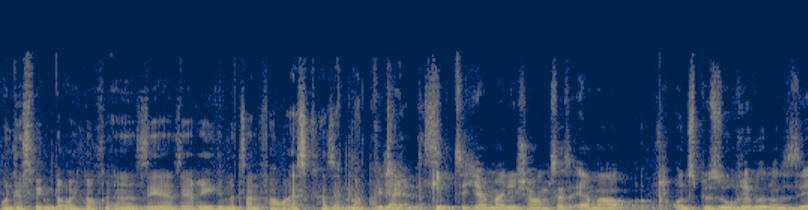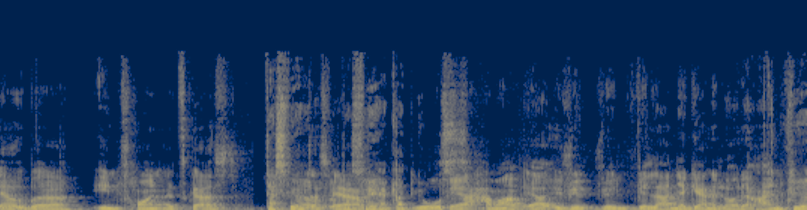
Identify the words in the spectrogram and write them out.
Und deswegen, glaube ich, noch äh, sehr, sehr rege mit seinen VHS-Kassetten am Vielleicht ist. gibt sich ja mal die Chance, dass er mal uns besucht. Wir würden uns sehr über ihn freuen als Gast. Das wäre Das das wär- wär ja grandios. Wäre Hammer. Ja, wir, wir, wir laden ja gerne Leute ein. Für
